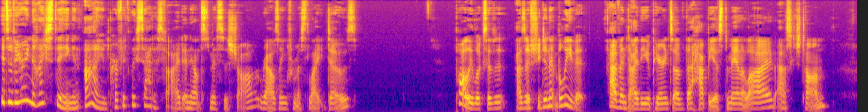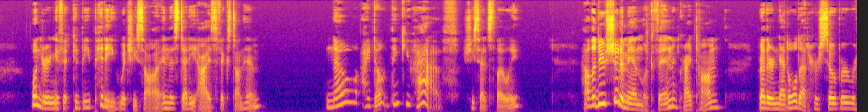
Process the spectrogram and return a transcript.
It's a very nice thing, and I am perfectly satisfied," announced Mrs. Shaw, rousing from a slight doze. Polly looks as, it, as if she didn't believe it. Haven't I the appearance of the happiest man alive? asked Tom, wondering if it could be pity which he saw in the steady eyes fixed on him. No, I don't think you have, she said slowly. How the deuce should a man look, then? cried Tom, rather nettled at her sober re-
